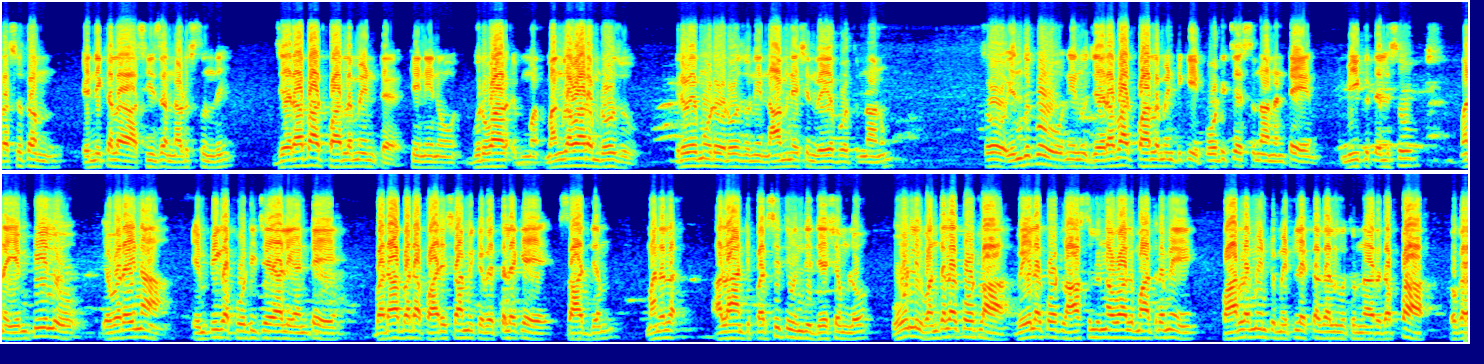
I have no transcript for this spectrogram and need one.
ప్రస్తుతం ఎన్నికల సీజన్ నడుస్తుంది. జైరాబాద్ పార్లమెంట్కి నేను గురువారం మంగళవారం రోజు ఇరవై మూడవ రోజు నేను నామినేషన్ వేయబోతున్నాను. సో ఎందుకు నేను జైరాబాద్ పార్లమెంట్కి పోటీ చేస్తున్నానంటే మీకు తెలుసు మన ఎంపీలు ఎవరైనా ఎంపీగా పోటీ చేయాలి అంటే బడా బడా పారిశ్రామికవేత్తలకే సాధ్యం. మనల అలాంటి పరిస్థితి ఉంది దేశంలో. ఓన్లీ వందల కోట్ల వేల కోట్ల ఆస్తులున్న వాళ్ళు మాత్రమే పార్లమెంటు మెట్లు ఎక్కగలుగుతున్నారు తప్ప ఒక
